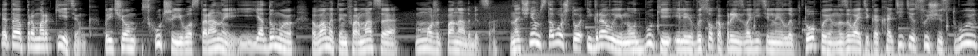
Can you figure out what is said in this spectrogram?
Это про маркетинг, причем с худшей его стороны. И я думаю, вам эта информация может понадобиться. Начнем с того, что игровые ноутбуки или высокопроизводительные лэптопы, называйте как хотите, существуют,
